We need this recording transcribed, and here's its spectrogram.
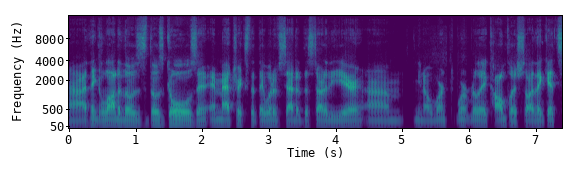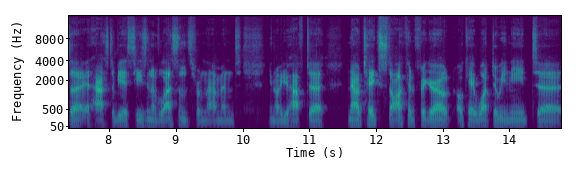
Uh, I think a lot of those those goals and, and, metrics that they would have set at the start of the year, um, you know, weren't weren't really accomplished. So I think it's a, it has to be a season of lessons from them, and you know, you have to now take stock and figure out okay what do we need to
